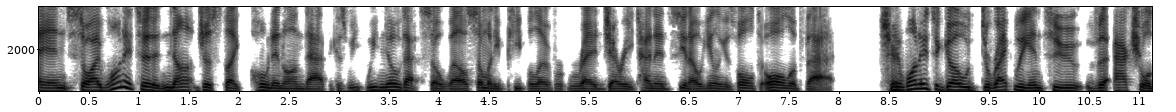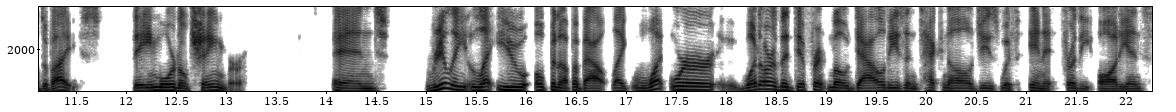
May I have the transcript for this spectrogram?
And so I wanted to not just like hone in on that because we, we know that so well. So many people have read Jerry Tennant's, you know, Healing is Volt, all of that. Sure. I wanted to go directly into the actual device, the Ammortal chamber and really let you open up about like what were, what are the different modalities and technologies within it for the audience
